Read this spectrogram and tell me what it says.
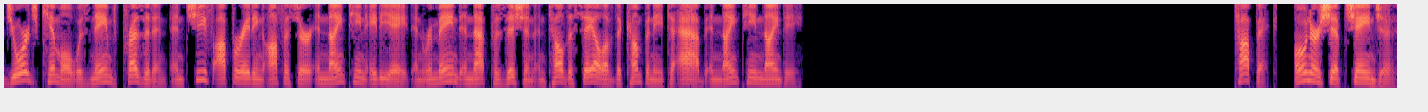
George Kimmel was named president and chief operating officer in 1988 and remained in that position until the sale of the company to AB in 1990. Topic: Ownership changes.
